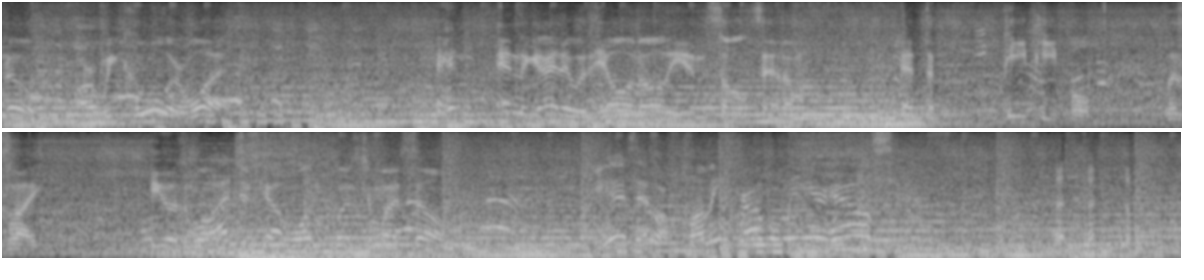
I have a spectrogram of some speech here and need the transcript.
No, are we cool or what? And, and the guy that was yelling all the insults at him, at the pee people, was like, he goes, well, I just got one question myself. You guys have a plumbing problem in your house?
